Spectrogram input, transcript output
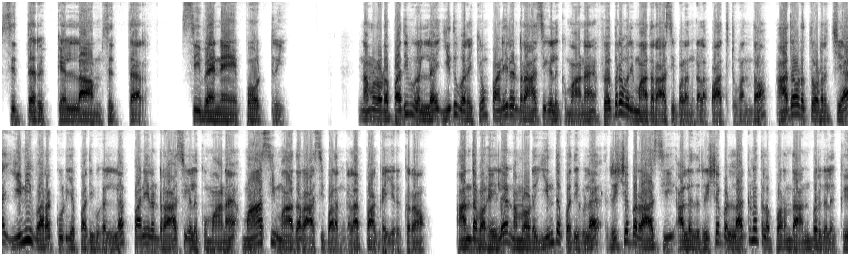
சித்தருக்கெல்லாம் சித்தர் சிவனே போற்றி. நம்மளோட பதிவுகளில் இதுவரைக்கும் பனிரெண்டு ராசிகளுக்குமான பிப்ரவரி மாத ராசி பலன்களை பார்த்துட்டு வந்தோம். அதோட தொடர்ச்சியா இனி வரக்கூடிய பதிவுகளில் பனிரெண்டு ராசிகளுக்குமான மாசி மாத ராசி பலன்களை பார்க்க இருக்கிறோம். அந்த வகையில நம்மளோட இந்த பதிவுல ரிஷப ராசி அல்லது ரிஷப லக்னத்துல பிறந்த அன்பர்களுக்கு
